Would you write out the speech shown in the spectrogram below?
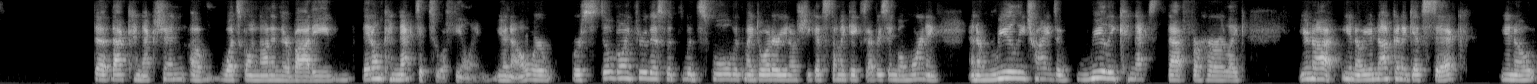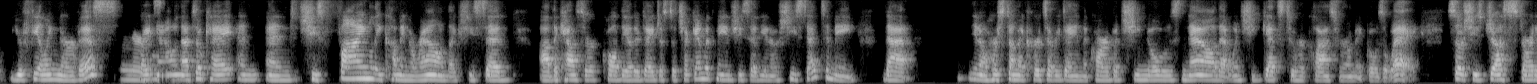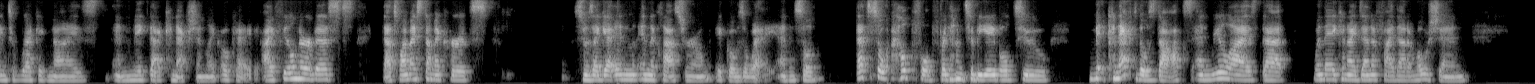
that that connection of what's going on in their body. They don't connect it to a feeling you know? We're we're still going through this with with school with my daughter you know she gets stomach aches every single morning and i'm really trying to really connect that for her like you're not you know you're not going to get sick you know you're feeling nervous, nervous, right now and that's okay and and she's finally coming around like she said uh, the counselor called the other day just to check in with me and she said you know she said to me that you know her stomach hurts every day in the car but she knows now that when she gets to her classroom it goes away. So she's just starting to recognize and make that connection like okay i feel nervous that's why my stomach hurts as soon as I get in in the classroom, it goes away. And so that's so helpful for them to be able to connect those dots and realize that when they can identify that emotion,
